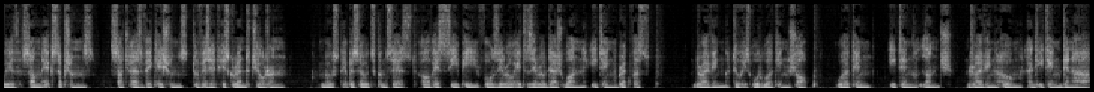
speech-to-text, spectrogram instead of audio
with some exceptions, such as vacations to visit his grandchildren. Most episodes consist of SCP-4080-1 eating breakfast, driving to his woodworking shop, working, eating lunch, driving home, and eating dinner.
